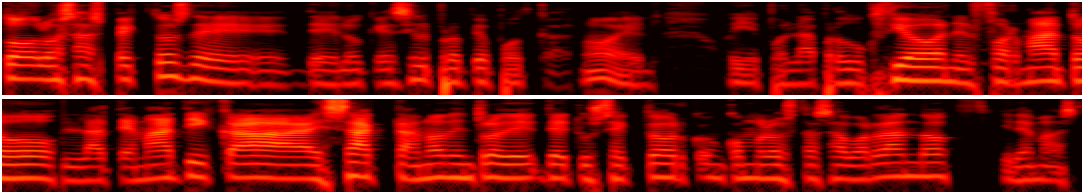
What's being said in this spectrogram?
todos los aspectos de, lo que es el propio podcast, ¿no? El, oye, pues la producción, el formato, la temática exacta, ¿no? Dentro de, tu sector, con cómo lo estás abordando y demás.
